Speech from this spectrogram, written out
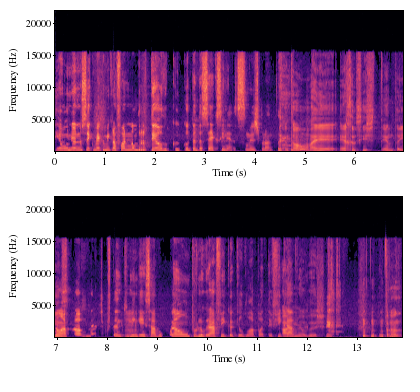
eu não sei como é que o microfone não derreteu com tanta sexiness, mas pronto. Então é, é resistente a Não há provas, portanto hum. ninguém sabe o quão pornográfico aquilo de lá pode ter ficado. Ai meu Deus. Pronto,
